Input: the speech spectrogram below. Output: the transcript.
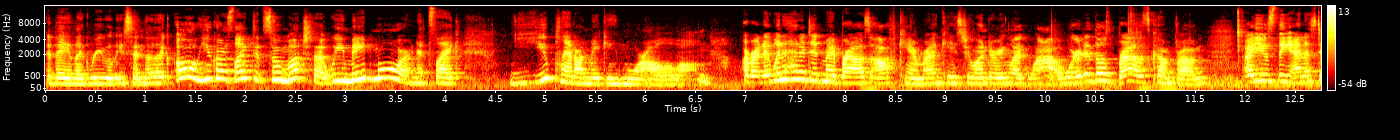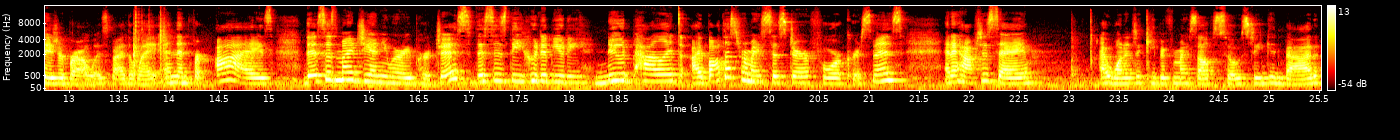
they like re-release it and they're like, oh, you guys liked it so much that we made more. And it's like, you plan on making more all along. All right, I went ahead and did my brows off camera in case you're wondering like, wow, where did those brows come from? I used the Anastasia Brow Wiz, by the way. And then for eyes, this is my January purchase. This is the Huda Beauty Nude Palette. I bought this for my sister for Christmas, and I have to say, I wanted to keep it for myself so stinking bad,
